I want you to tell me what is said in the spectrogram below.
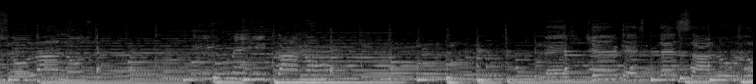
venezolanos y mexicanos. Les llega este saludo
